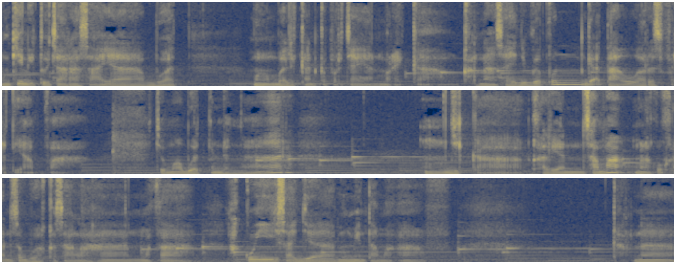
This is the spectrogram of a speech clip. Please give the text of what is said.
mungkin itu cara saya buat mengembalikan kepercayaan mereka. Karena saya juga pun nggak tahu harus seperti apa. Cuma buat pendengar, hmm, jika kalian sama melakukan sebuah kesalahan, maka akui saja meminta maaf. Karena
